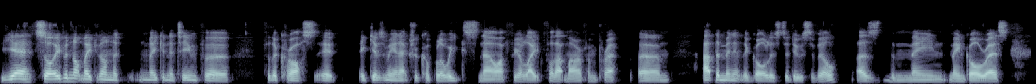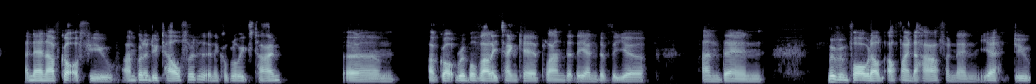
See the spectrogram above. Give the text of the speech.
Yeah, so even not making on the making the team for for the cross, it it gives me an extra couple of weeks now. I feel like for that marathon prep. Um, at the minute the goal is to do Seville as the main main goal race, and then I've got a few. I'm going to do Telford in a couple of weeks' time. Um, I've got Ribble Valley 10k planned at the end of the year, and then moving forward, I'll I'll find a half, and then yeah, do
